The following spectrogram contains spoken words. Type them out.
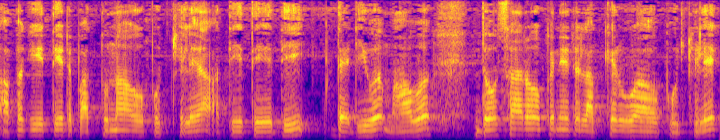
අපකීර්තියට පත් වුණා වූ පුද්ගලයා අතීතයේදී දැඩිව මාව දෝෂාරෝපණයට ලක් කෙරුවා වූ පුද්ගලෙක්.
